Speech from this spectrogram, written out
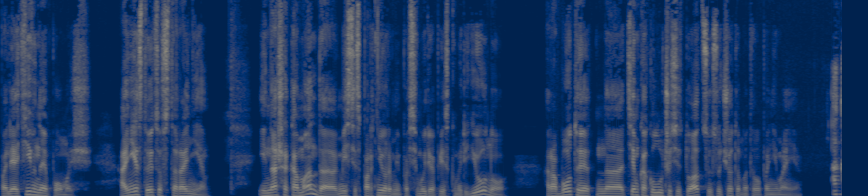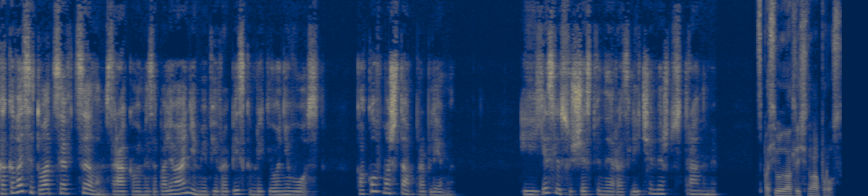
паллиативная помощь, они остаются в стороне. И наша команда вместе с партнерами по всему европейскому региону работает над тем, как улучшить ситуацию с учетом этого понимания. А какова ситуация в целом с раковыми заболеваниями в Европейском регионе ВОЗ? Каков масштаб проблемы? И есть ли существенные различия между странами? Спасибо за отличный вопрос.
